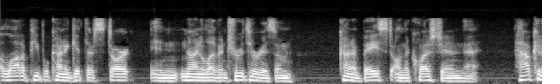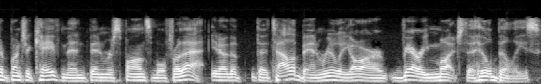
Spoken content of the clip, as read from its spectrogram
a lot of people kind of get their start in 9/11 trutherism kind of based on the question that how could a bunch of cavemen been responsible for that? You know, the the Taliban really are very much the hillbillies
